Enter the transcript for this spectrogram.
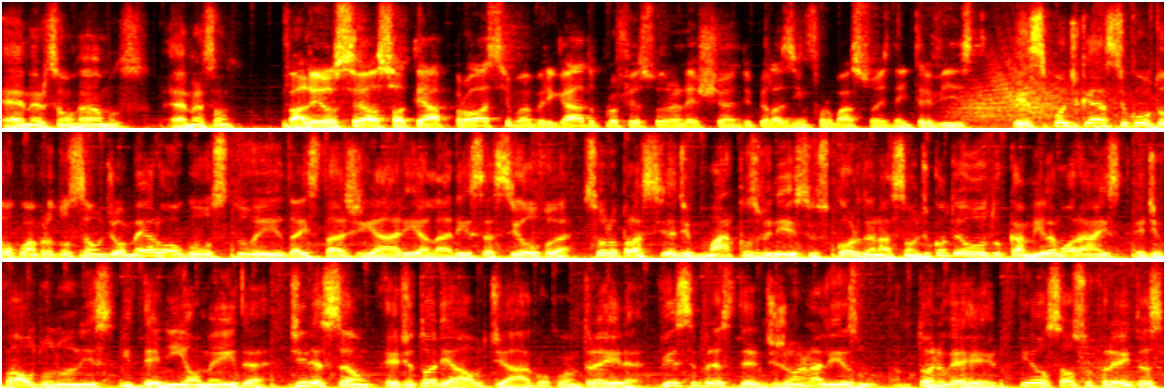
Emerson Ramos. Emerson. Valeu, Celso. Até a próxima. Obrigado, professor Alexandre, pelas informações da entrevista. Esse podcast contou com a produção de Homero Augusto e da estagiária Larissa Silva. Sonoplastia de Marcos Vinícius. Coordenação de conteúdo Camila Moraes, Edivaldo Nunes e Deni Almeida. Direção editorial Tiago Contreira. Vice-presidente de jornalismo Antônio Guerreiro. E eu, Celso Freitas,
